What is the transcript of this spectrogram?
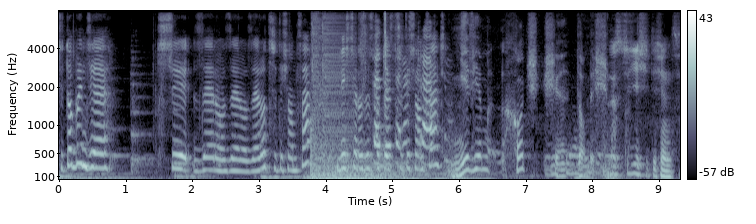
Czy to będzie 3, 0, 0, 0, 3000? 200 razy 100 to jest 3000? Nie wiem, choć się To domyślam. jest 30 tysięcy.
